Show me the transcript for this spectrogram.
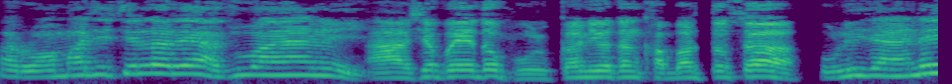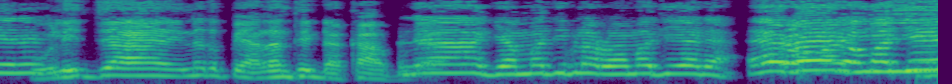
આ રોમાજી છેલ્લે રે હજુ આયા નહીં આ છે ભાઈ એ તો ભૂલકણીઓ તને ખબર તો છે ભૂલી જાય ને એને. ભૂલી જ જાય એને તો પહેલાથી ડખા એટલે આ ગેમજી પેલા રોમાજી આડ્યા એ રે રોમાજી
